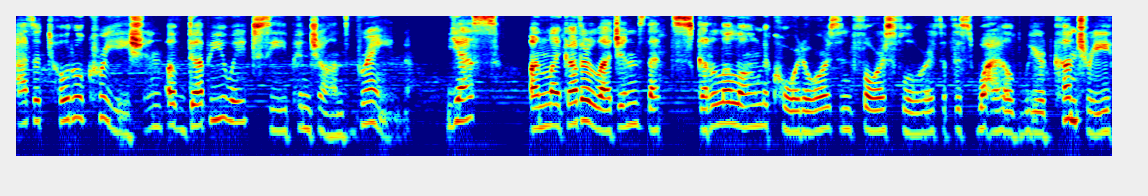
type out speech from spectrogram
as a total creation of W.H.C. Pynchon's brain. Yes, unlike other legends that scuttle along the corridors and forest floors of this wild, weird country,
